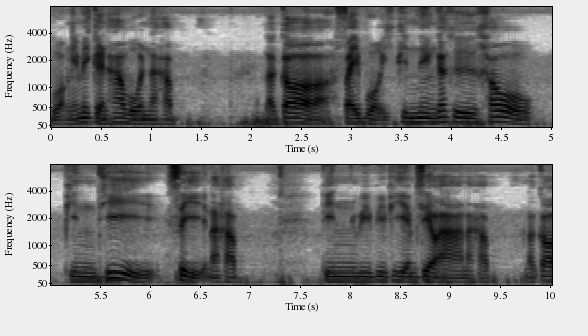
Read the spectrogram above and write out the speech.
บวกนี้ไม่เกิน 5 โวลต์นะครับ แล้วก็ไฟบวกอีกพินหนึ่งก็คือเข้าพินที่ 4 นะครับ พิน VPP MCLR นะครับ แล้วก็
